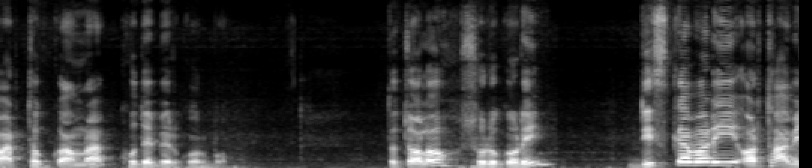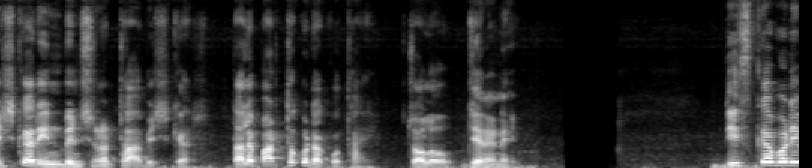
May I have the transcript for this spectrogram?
পার্থক্য আমরা খুঁজে বের করব। তো চলো শুরু করি। ডিসকাভারি অর্থ আবিষ্কার ইনভেনশন অর্থ আবিষ্কার। তাহলে পার্থক্যটা কোথায়? চলো জেনে নেই। ডিসকাভারি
